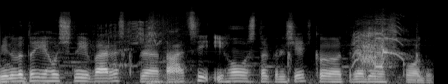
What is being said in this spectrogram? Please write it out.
Він видає гучний вереск при атаці і голосно кричить, коли отримує шкоду.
